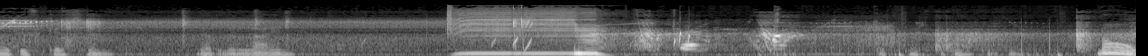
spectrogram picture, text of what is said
notification dari the line. No.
